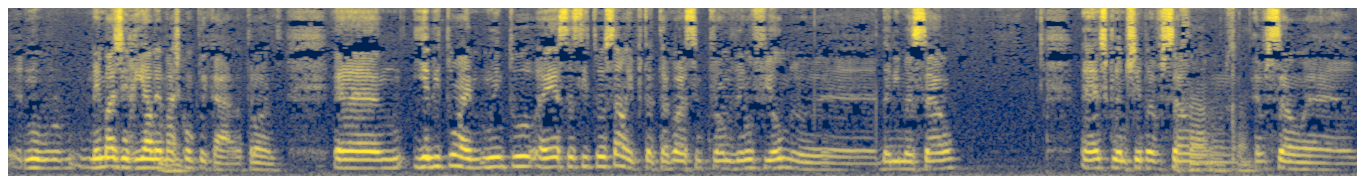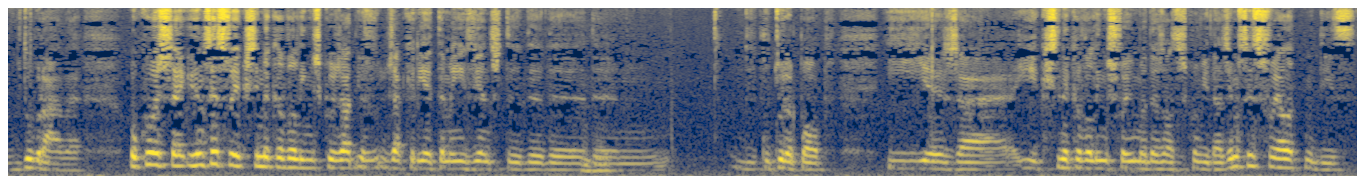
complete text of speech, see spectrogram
Uhum. No, na imagem real é mais complicado. Pronto. Uh, e habituei-me muito a essa situação. E, portanto, agora sempre que vamos ver um filme uh, de animação, uh, escolhemos sempre a versão, a versão dobrada. O que eu achei, eu não sei se foi a Cristina Cavalinhos, que eu já, eu já criei também eventos de, de, de, uhum. de cultura pop, e, já, e a Cristina Cavalinhos foi uma das nossas convidadas. Eu não sei se foi ela que me disse,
